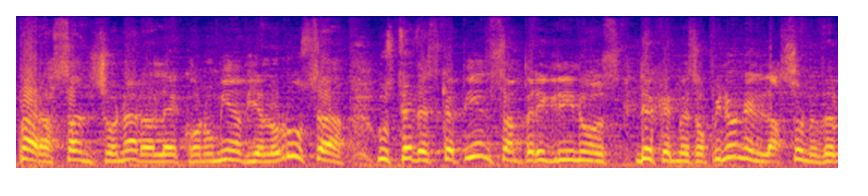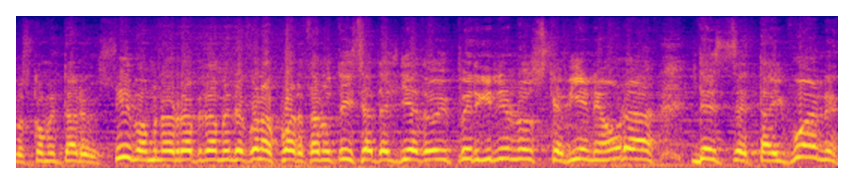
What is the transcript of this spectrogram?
para sancionar a la economía bielorrusa. ¿Ustedes qué piensan, peregrinos? Déjenme su opinión en la zona de los comentarios. Y vámonos rápidamente con la cuarta noticia del día de hoy, peregrinos, que viene ahora desde Taiwán.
